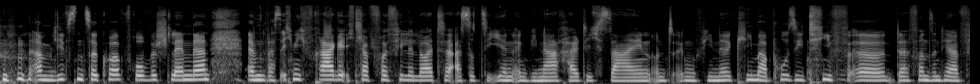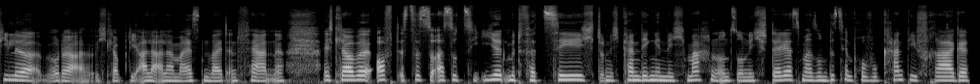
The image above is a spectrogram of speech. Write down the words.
am liebsten zur Chorprobe schlendern. Ähm, was ich mich frage, ich glaube, voll viele Leute assoziieren irgendwie nachhaltig sein und irgendwie ne, klimapositiv. Äh, davon sind ja viele oder ich glaube, die aller, allermeisten weit entfernt. Ne? Ich glaube, oft ist das so assoziiert mit Verzicht und ich kann Dinge nicht machen und so. Und ich stelle jetzt mal so ein bisschen provokant die Frage,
